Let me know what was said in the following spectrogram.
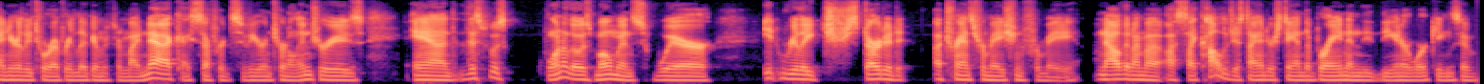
I nearly tore every ligament in my neck. I suffered severe internal injuries. And this was one of those moments where it really started a transformation for me. Now that I'm a, a, psychologist, I understand the brain and the, the inner workings of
